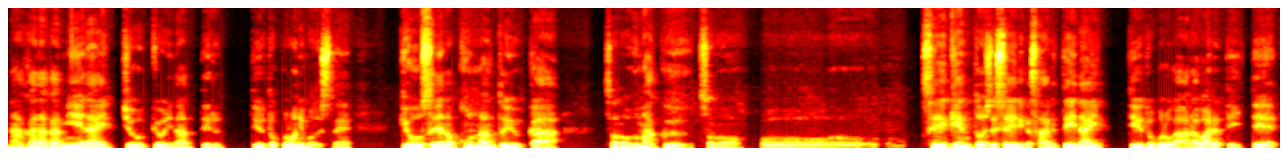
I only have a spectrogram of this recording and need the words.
なかなか見えない状況になっているっていうところにもですね、行政の混乱というか、そのうまく、その、政権として整理がされていないっていうところが現れていて、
